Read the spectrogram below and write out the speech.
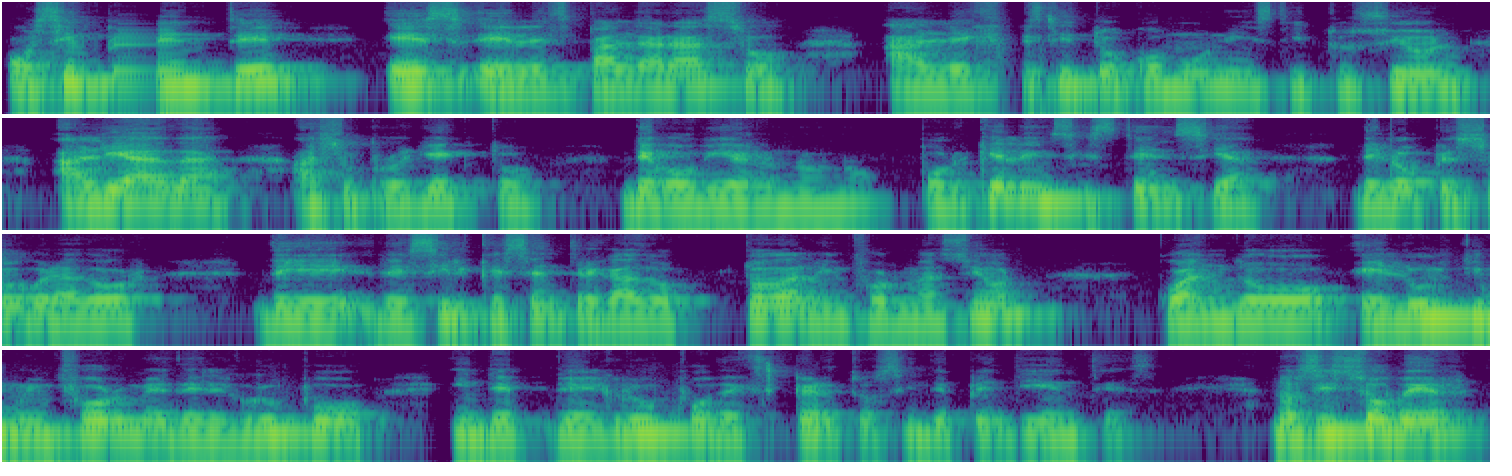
o simplemente es el espaldarazo al ejército como una institución aliada a su proyecto de gobierno, ¿no? ¿Por qué la insistencia de López Obrador de decir que se ha entregado toda la información cuando el último informe del grupo, del grupo de expertos independientes nos hizo ver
